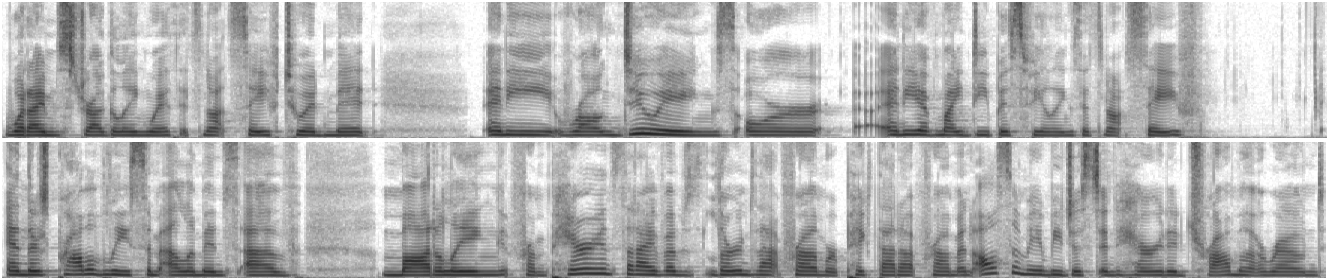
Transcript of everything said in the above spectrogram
what I'm struggling with. It's not safe to admit any wrongdoings or any of my deepest feelings. It's not safe. And there's probably some elements of modeling from parents that I've learned that from or picked that up from, and also maybe just inherited trauma around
